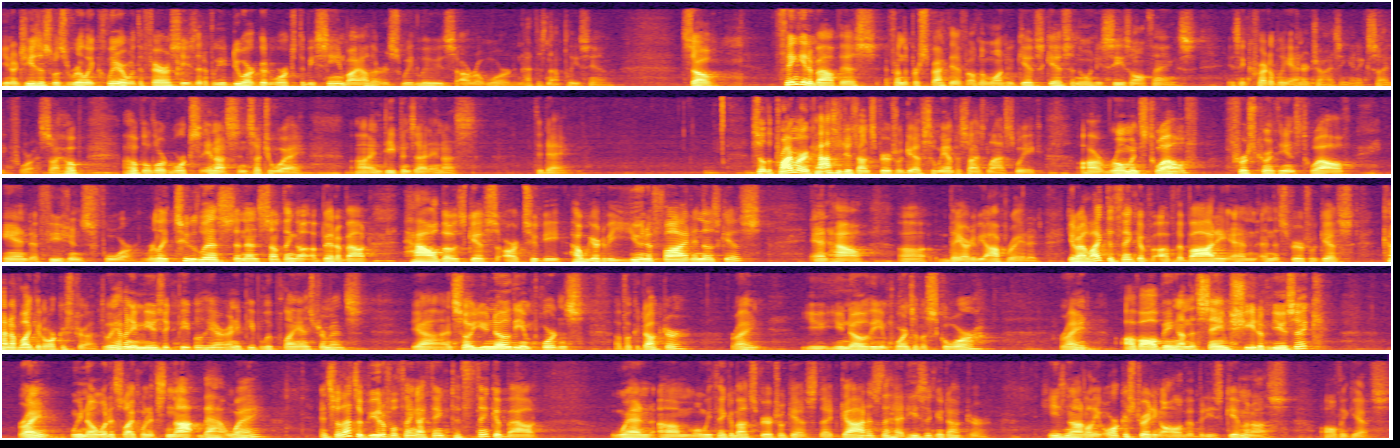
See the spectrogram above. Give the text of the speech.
You know, Jesus was really clear with the Pharisees that if we do our good works to be seen by others, we lose our reward, and that does not please him. So, thinking about this from the perspective of the one who gives gifts and the one who sees all things is incredibly energizing and exciting for us. So I hope, I hope the Lord works in us in such a way uh, and deepens that in us today. So the primary passages on spiritual gifts that we emphasized last week are Romans 12, 1 Corinthians 12, and Ephesians 4. Really two lists and then something a, bit about how those gifts are to be, how we are to be unified in those gifts and how uh, they are to be operated. You know, I like to think of, of the body and, and the spiritual gifts kind of like an orchestra. Do we have any music people here? Any people who play instruments? Yeah, and so you know the importance of a conductor, right? You, you know the importance of a score, right? Of all being on the same sheet of music, right? We know what it's like when it's not that way. And so that's a beautiful thing, I think, to think about when, um, when we think about spiritual gifts that God is the head, He's the conductor. He's not only orchestrating all of it, but He's given us all the gifts.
